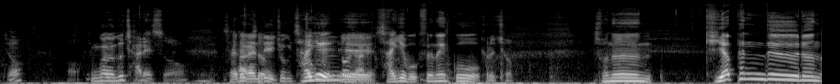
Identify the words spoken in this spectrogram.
그죠? 어, 김광현도 잘했어. 잘했는데 이쪽이 자기 예, 잘했어. 자기 몫은 했고 그렇죠. 저는 기아 팬들은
